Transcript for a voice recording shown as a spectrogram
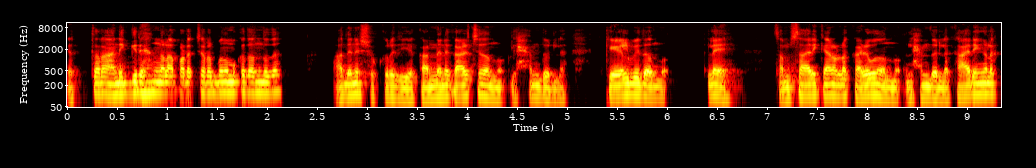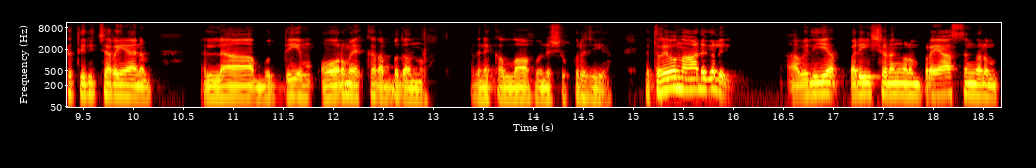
എത്ര അനുഗ്രഹങ്ങളാണ് പടച്ചിറപ്പ് നമുക്ക് തന്നത്? അതിന് ശുക്ർ ചെയ്യുക കണ്ണിന് കാഴ്ച തന്നു. അലഹമില്ല കേൾവി തന്നു. അല്ലേ? സംസാരിക്കാനുള്ള കഴിവ് തന്നു. അലഹമില്ല കാര്യങ്ങളൊക്കെ തിരിച്ചറിയാനും എല്ലാ ബുദ്ധിയും ഓർമ്മയൊക്കെ റബ്ബ് തന്നു. അതിനൊക്കെ അള്ളാഹുവിന് ശുക്ർ ചെയ്യുക എത്രയോ നാടുകളിൽ വലിയ പരീക്ഷണങ്ങളും പ്രയാസങ്ങളും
